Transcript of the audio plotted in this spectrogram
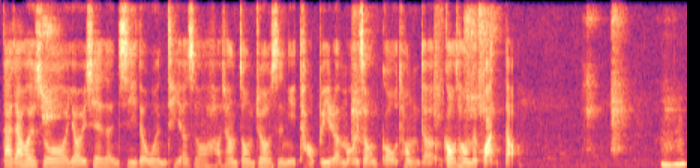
大家会说有一些人际的问题的时候，好像终究是你逃避了某一种沟通的沟通的管道。嗯哼，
